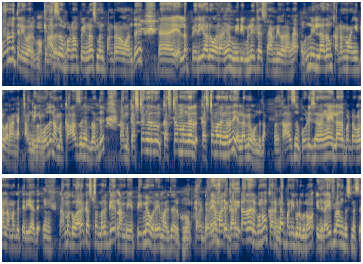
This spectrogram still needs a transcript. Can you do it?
பொருள் தெளிவா இருக்கணும். காசு. பணம் இப்போ இன்வெஸ்ட்மெண்ட் பண்றவங்க வந்து அஹ், எல்லாம் பெரிய ஆளும் வராங்க மீடி மிடில் கிளாஸ் ஃபேமிலி வராங்க. ஒன்றும் இல்லாதவங்க கடன் வாங்கிட்டு வராங்க. அப்படிங்கும் போது நம்ம காசுங்கிறது வந்து நம்ம கஷ்டங்கிறது கஸ்டமர் கஸ்டமருங்கிறது எல்லாமே ஒண்ணுதான். ஆ. காசு கோடீஸ்வரங்க இல்லாதப்பட்டவங்களாம் நமக்கு தெரியாது. நமக்கு வர கஸ்டமருக்கு நம்ம எப்பயுமே ஒரே மாதிரி தான் இருக்கணும் ஒரே மாதிரி respect. கரெக்டா தான் இருக்கணும் கரெக்டா பண்ணி கொடுக்கணும். இது லைஃப் லாங் பிசினஸ்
